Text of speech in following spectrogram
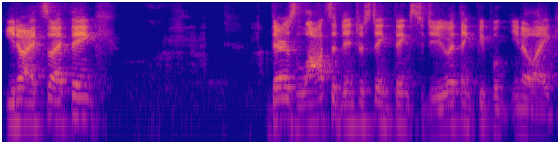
you know, I, so I think there's lots of interesting things to do. I think people, you know, like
